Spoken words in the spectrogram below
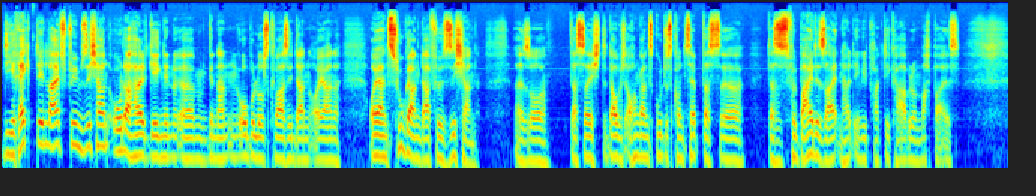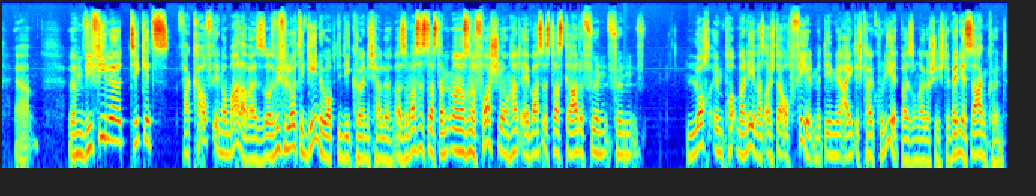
direkt den Livestream sichern oder halt gegen den ähm, genannten Obolus quasi dann euren, euren Zugang dafür sichern. Also das ist, glaube ich, auch ein ganz gutes Konzept, dass, äh, dass es für beide Seiten halt irgendwie praktikabel und machbar ist. Ja. Ähm, wie viele Tickets verkauft ihr normalerweise so? Also wie viele Leute gehen überhaupt in die Könighalle? Also was ist das, damit man mal so eine Vorstellung hat, ey, was ist das gerade für ein, für ein Loch im Portemonnaie, was euch da auch fehlt, mit dem ihr eigentlich kalkuliert bei so einer Geschichte, wenn ihr es sagen könnt?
